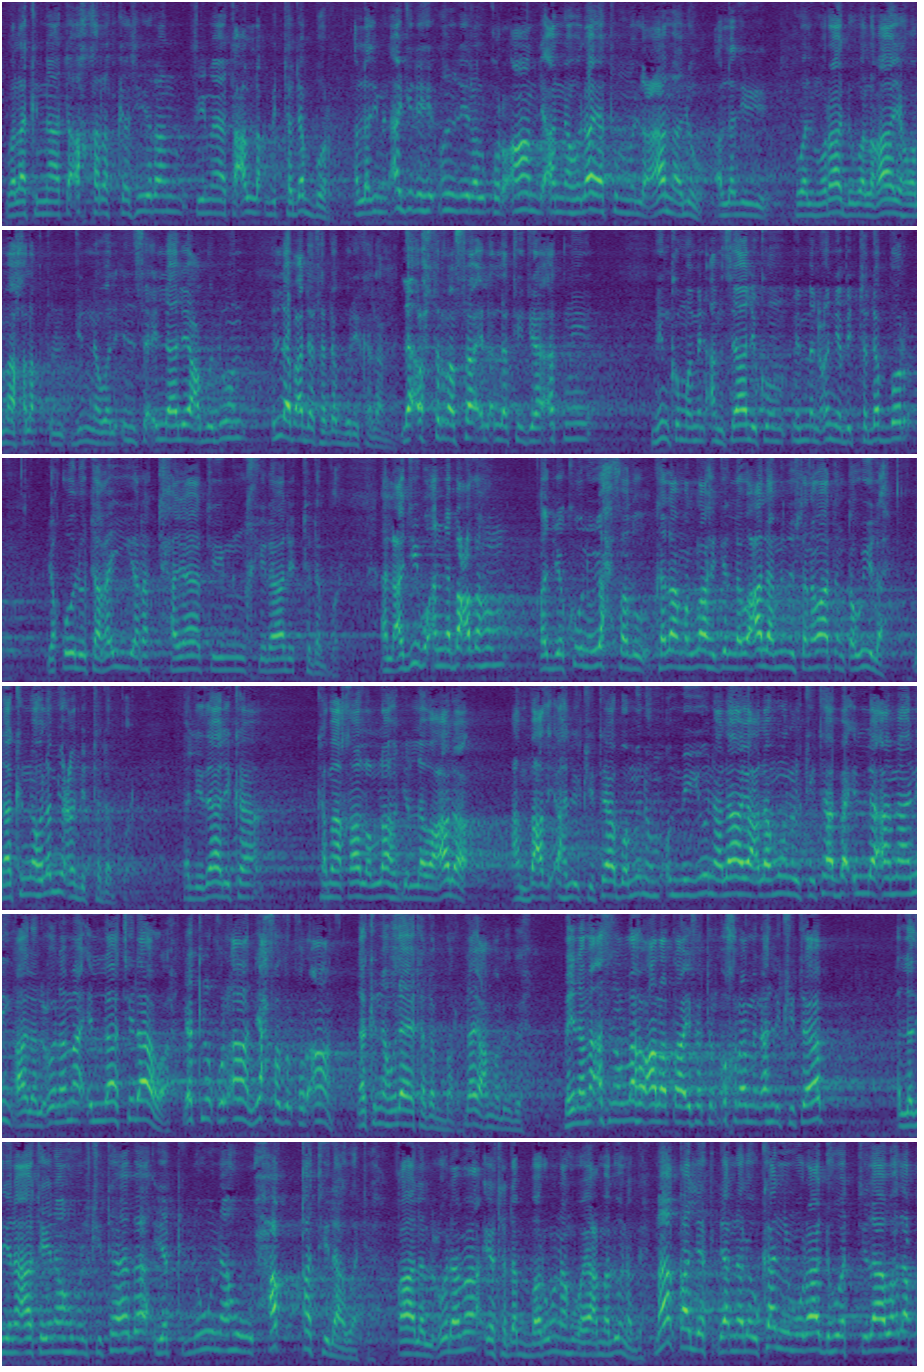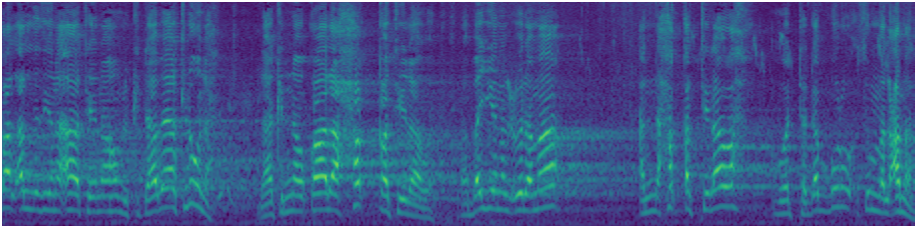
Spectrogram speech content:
ولكنها تأخرت كثيرا فيما يتعلق بالتدبر الذي من أجله أنزل القرآن لأنه لا يتم العمل الذي هو المراد والغاية وما خلقت الجن والإنس إلا ليعبدون إلا بعد تدبر كلامه. لا أحصي الرسائل التي جاءتني منكم ومن أمثالكم ممن عني بالتدبر. يقول تغيرت حياتي من خلال التدبر. العجيب أن بعضهم قد يكون يحفظ كلام الله جل وعلا منذ سنوات طويلة لكنه لم يعن بالتدبر. فلذلك كما قال الله جل وعلا عن بعض أهل الكتاب ومنهم أميون لا يعلمون الكتاب إلا أماني. قال العلماء إلا تلاوة. يتلو القرآن يحفظ القرآن لكنه لا يتدبر لا يعمل به. بينما أثنى الله على طائفة أخرى من أهل الكتاب الذين آتيناهم الكتاب يتلونه حق تلاوته. قال العلماء يتدبرونه ويعملون به. ما قال. لأن لو كان المراد هو التلاوة لقال الذين آتيناهم الكتاب يتلونه. لكنه قال حق تلاوته. فبين العلماء أن حق التلاوة هو التدبر ثم العمل.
